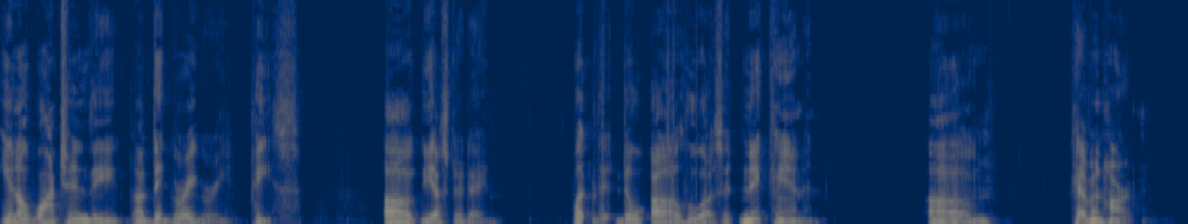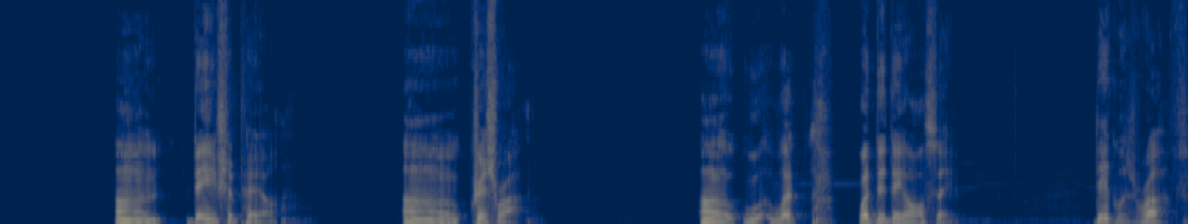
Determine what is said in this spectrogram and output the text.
you know, watching the uh, Dick Gregory piece uh, yesterday, what uh, who was it? Nick Cannon, um, Kevin Hart, uh, Dave Chappelle, uh, Chris Rock. Uh, what what did they all say? Dick was rough.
